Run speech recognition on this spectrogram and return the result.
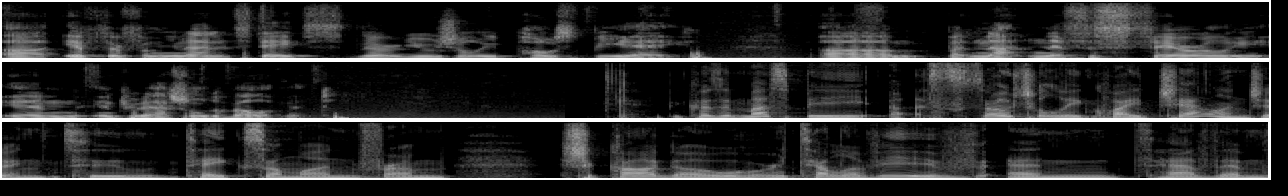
Uh, if they're from the United States, they're usually post BA um, but not necessarily in international development. Because it must be uh, socially quite challenging to take someone from Chicago or Tel Aviv and have them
